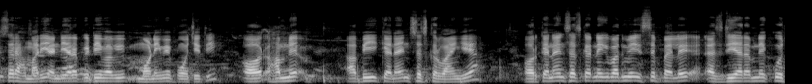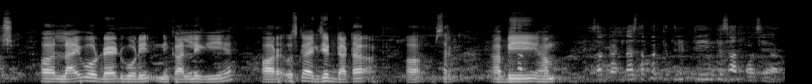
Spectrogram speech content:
सर हमारी एनडीआरएफ की टीम अभी मॉर्निंग में पहुँची थी और हमने अभी कैनाइन सर्च करवाएँगे और कैनाइन सर्च करने के बाद में इससे पहले एसडीआरएफ ने कुछ लाइव और डेड बॉडी निकालने की है और उसका एग्जिट डाटा सर अभी हम सर घटनास्थल पर कितनी टीम के साथ पहुँचे आप?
